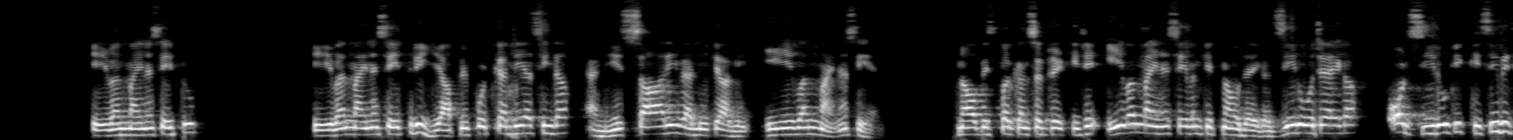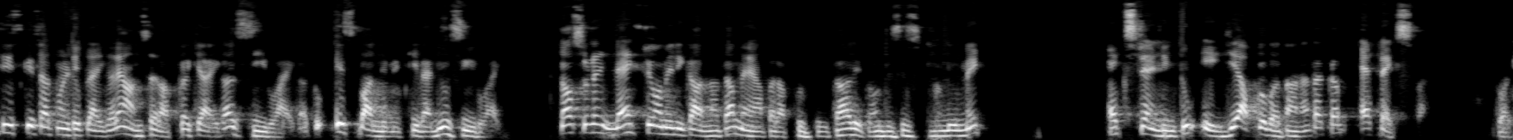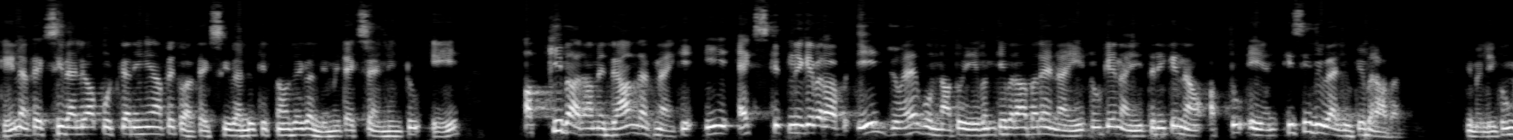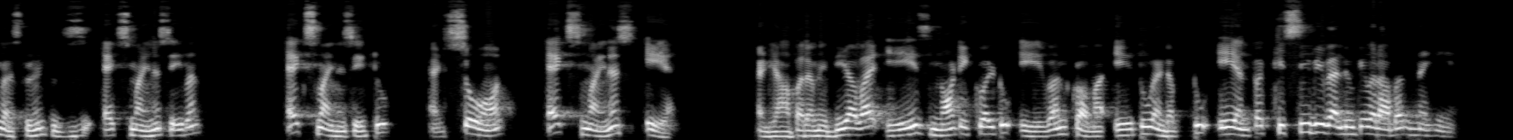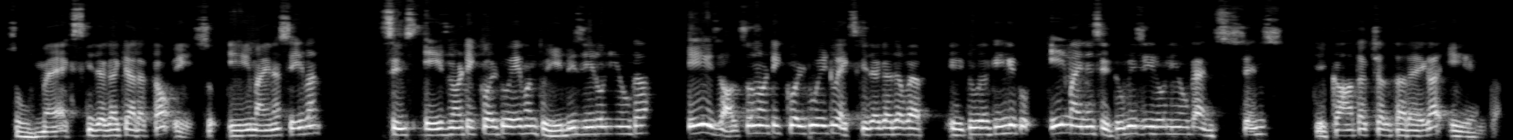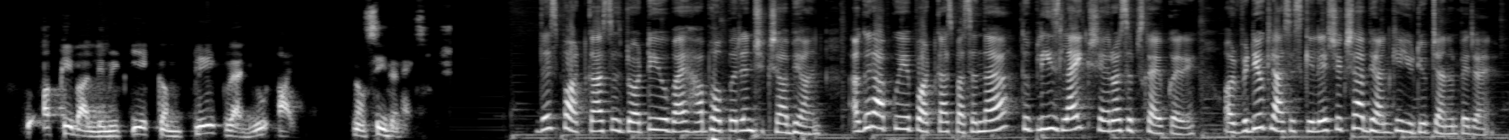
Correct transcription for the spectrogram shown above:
A one minus A two A one minus A three ये आपने पुट कर दिया सीधा एंड ये सारी वैल्यू क्या आ गई? A one minus A N now अब इस पर कंसेंट्रेट कीजिए A one minus A one कितना हो जाएगा? ज़ीरो हो जाएगा, और ज़ीरो की किसी भी चीज़ के साथ मल्टीप्लाई करें आंसर आपका क्या आएगा? ज़ीरो आएगा। तो इस बार लिमिट की वैल्यू ज़ीरो आएगी नाउ स्टूडेंट नेक्स्ट जो हमें निकालना था, मैं यहाँ पर आपको बता देता हूँ this is limit X tending to A ये आपको बताना था कब? एफ़ एक्स पर। तो अगेन एफ़ एक्स की वैल्यू आप पुट करेंगे यहाँ पे तो एफ़ एक्स की वैल्यू कितना हो जाएगा? लिमिट एक्सटेंडिंग टू ए अब की बार हमें ध्यान रखना है कि ए एक्स कितने के बराबर ए जो है, वो ना तो ए वन के बराबर है, ना ए टू के, ना ए थ्री के, ना अप टू ए एन किसी भी वैल्यू के बराबर नहीं मैं लिखूँगा student X minus A one X minus A two and so on X minus A N and यहाँ पर हमें दिया हुआ है A is not equal to A one comma A two and up to A N तक किसी भी value के बराबर नहीं है। सो so, मैं एक्स की जगह क्या रखता हूँ? A so A minus A one since A is not equal to A one तो ये भी ज़ीरो नहीं होगा। A is also not equal to A two X की जगह जब आप ए टू रखेंगे तो ए माइनस ए टू भी ज़ीरो नहीं होगा। एंड सिंस ये कहाँ तक चलता रहेगा? ए एन तक। तो अब की बार लिमिट की एक complete value I. Now see the next this podcast is brought you by Hubhopper Shiksha Abhiyan अगर आपको ये पॉडकास्ट पसंद आया तो प्लीज़ लाइक शेयर और सब्सक्राइब करें। और वीडियो क्लासेस के लिए शिक्षा अभियान के यूट्यूब चैनल पर जाएँ।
